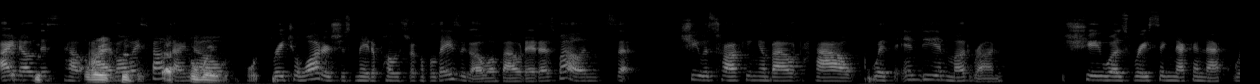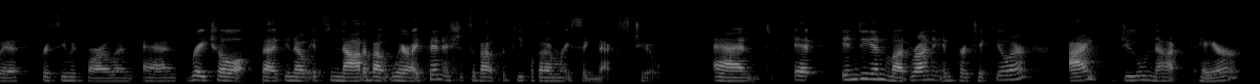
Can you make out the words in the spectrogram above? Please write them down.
I know this is how I've always felt. I know the sport should be. Rachel Waters just made a post a couple days ago about it as well, and said she was talking about how with Indian Mud Run, she was racing neck and neck with Chrissy McFarland, and Rachel said, you know, it's not about where I finish; it's about the people that I'm racing next to. And at Indian Mud Run in particular, I do not care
